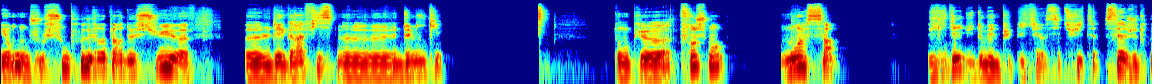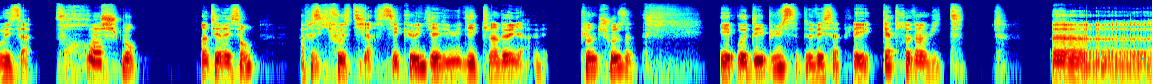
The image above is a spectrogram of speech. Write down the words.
et on vous saupoudrait par-dessus les graphismes de Mickey. Donc, franchement, moi, ça, l'idée du domaine public et ainsi de suite, ça, je trouvais ça franchement intéressant. Après, ce qu'il faut se dire, c'est qu'il y avait eu des clins d'œil avec plein de choses. Et au début, ça devait s'appeler 88. Euh,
